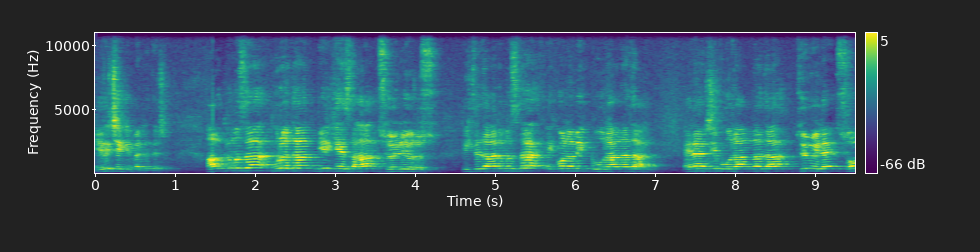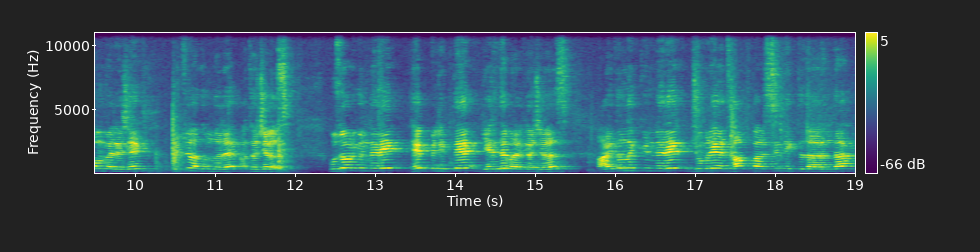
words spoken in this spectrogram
geri çekilmelidir. Halkımıza buradan bir kez daha söylüyoruz. İktidarımızda ekonomik buhrana da, enerji buhranına da tümüyle son verecek bütün adımları atacağız. Bu zor günleri hep birlikte geride bırakacağız. Aydınlık günleri Cumhuriyet Halk Partisi'nin iktidarında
